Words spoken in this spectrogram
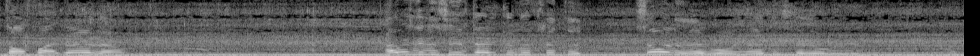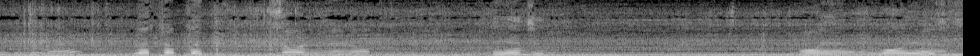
It's all flat ground now. I was gonna see if Daddy could lift up the head while I had to stay over here. Lift up the cylinder head off the engine. While he, while he has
